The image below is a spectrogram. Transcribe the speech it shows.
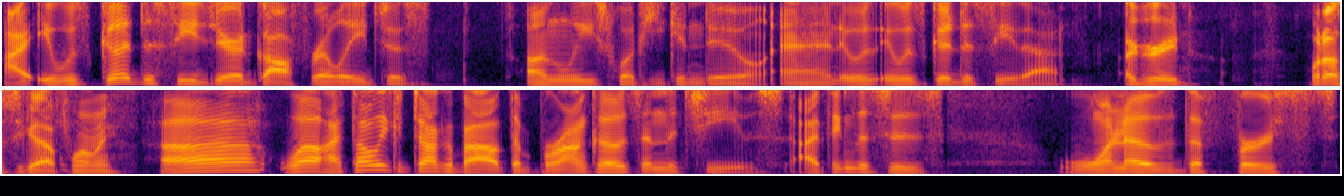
I, it was good to see Jared Goff really just unleash what he can do, and it was it was good to see that. Agreed. What else you got for me? Uh, well, I thought we could talk about the Broncos and the Chiefs. I think this is one of the first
